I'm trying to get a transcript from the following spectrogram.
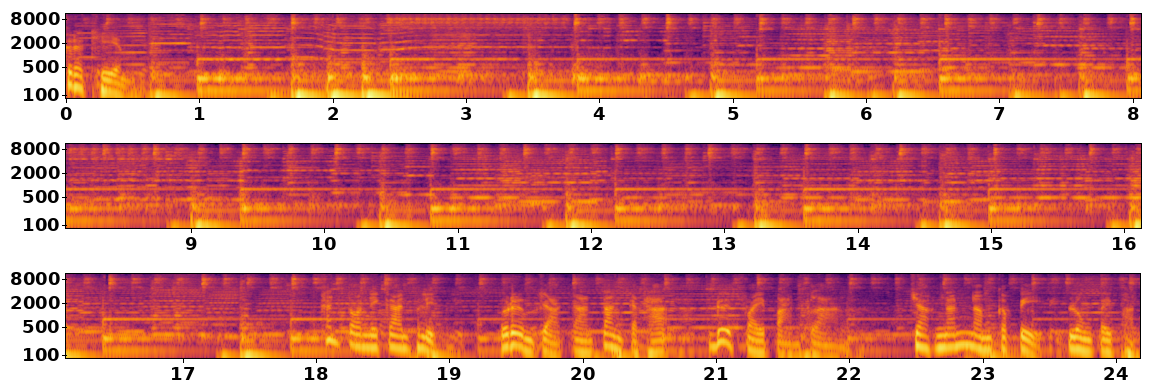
กระเทียม ตอนในการผลิต เริ่มจากการตั้งกระทะด้วยไฟปานกลาง จากนั้นนำกะปิลงไปผัด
